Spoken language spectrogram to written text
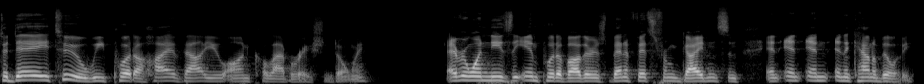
Today, too, we put a high value on collaboration, don't we? Everyone needs the input of others, benefits from guidance and, and, and, and, and accountability.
